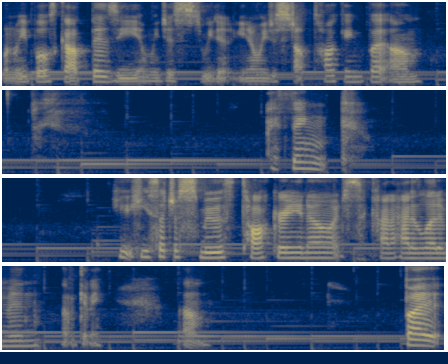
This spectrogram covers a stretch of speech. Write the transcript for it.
when we both got busy and we just we didn't you know we just stopped talking but um I think he he's such a smooth talker, you know. I just kind of had to let him in. No, I'm kidding. Um, but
